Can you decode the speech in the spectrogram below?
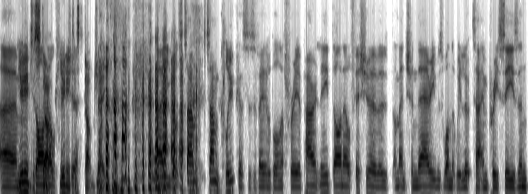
Um, you need to Darnell stop. Fisher. You need to stop, Jake. uh, you've got Sam Sam Clucas is available on a free apparently. Darnell Fisher, I mentioned there, he was one that we looked at in pre-season.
